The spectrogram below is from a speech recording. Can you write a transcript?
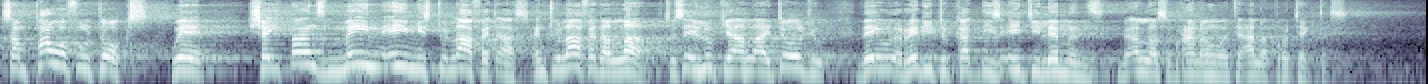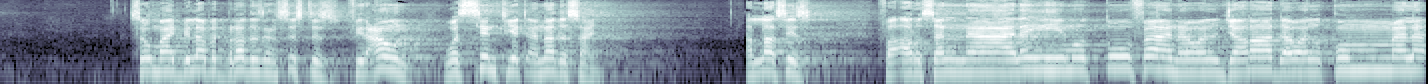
Some powerful talks where shaitan's main aim is to laugh at us and to laugh at Allah. To say, look, Ya Allah, I told you, they were ready to cut these 80 lemons. May Allah subhanahu wa ta'ala protect us. So, my beloved brothers and sisters, Fir'aun was sent yet another sign. Allah says, فأرسلنا عليهم الطوفان والجراد والقمل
